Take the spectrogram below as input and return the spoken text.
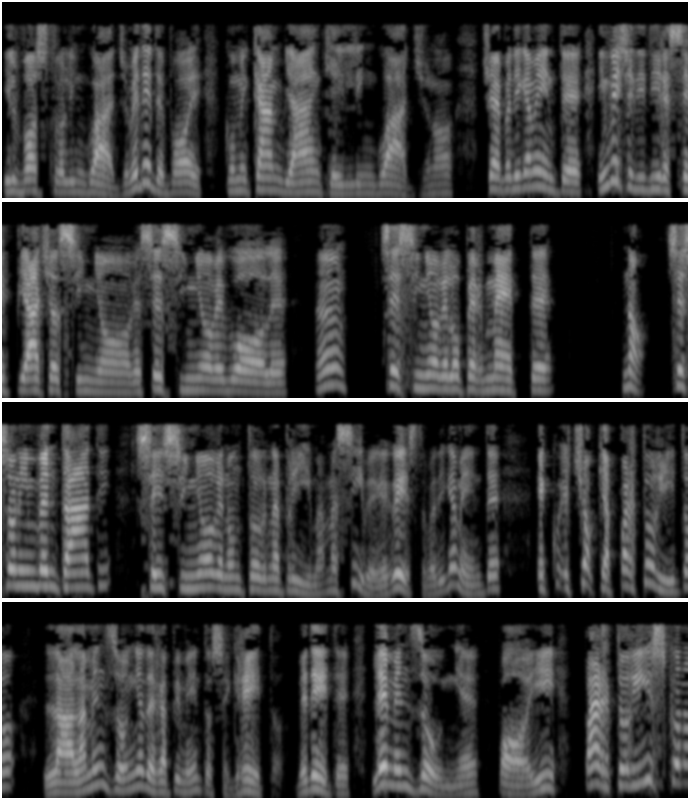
il vostro linguaggio. Vedete poi come cambia anche il linguaggio, no? Cioè, praticamente, invece di dire se piace al Signore, se il Signore vuole, eh? se il Signore lo permette, no, se sono inventati, se il Signore non torna prima. Ma sì, perché questo praticamente è ciò che ha partorito la, la, menzogna del rapimento segreto. Vedete, le menzogne poi partoriscono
